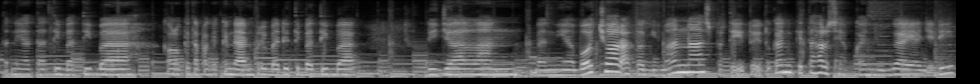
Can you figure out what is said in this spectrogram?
ternyata tiba-tiba kalau kita pakai kendaraan pribadi tiba-tiba di jalan bannya bocor atau gimana seperti itu. Itu kan kita harus siapkan juga ya. Jadi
